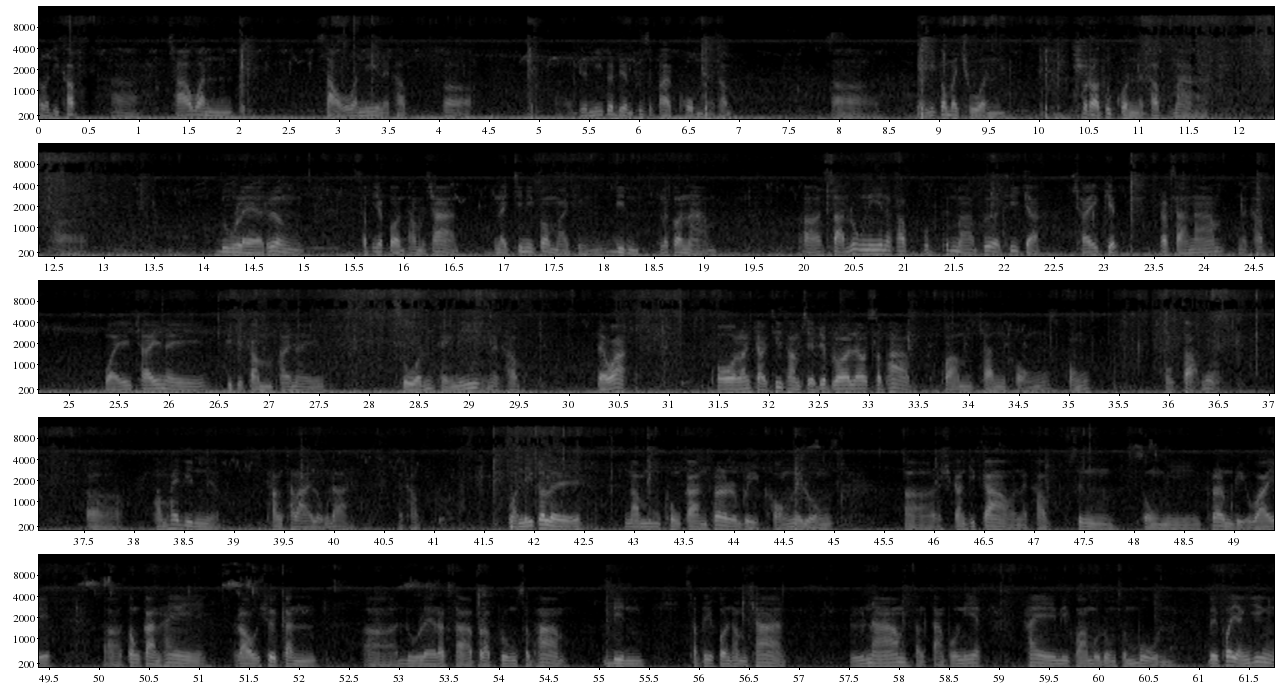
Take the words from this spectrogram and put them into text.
สวัสดีครับเช้าวันเสาร์วันนี้นะครับ ก็เดือนนี้ก็เดือนพฤษภาคมนะครับวันนี้ก็มาชวนพวกเราทุกคนนะครับมาดูแลเรื่องทรัพยากรธรรมชาติ ในที่นี้ก็หมายถึงดินแล้วก็น้ำอ่ารลูกนี้นะครับขุดขึ้นมาเพื่อที่จะใช้เก็บรักษาน้ำนะครับ ไว้ใช้ในกิจกรรมภายในสวนแห่งนี้นะครับ แต่ว่าพอหลังจากที่ทำเสร็จเรียบร้อยแล้วสภาพความชันของของของสระเนี่ยทำให้ดินเนี่ยพังทลายลงได้นะครับ วันนี้ก็เลยนำโครงการพระราชดำริของในหลวงรัชกาลที่ 9 นะครับ ซึ่งทรงมีพระราชดำริไว้ต้องการให้เราช่วยกันดูแลรักษาปรับปรุงสภาพดินทรัพยากรธรรมชาติ หรือน้ำต่างๆ พวกนี้ ให้มีความอุดมสมบูรณ์ โดยเฉพาะอย่างยิ่ง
